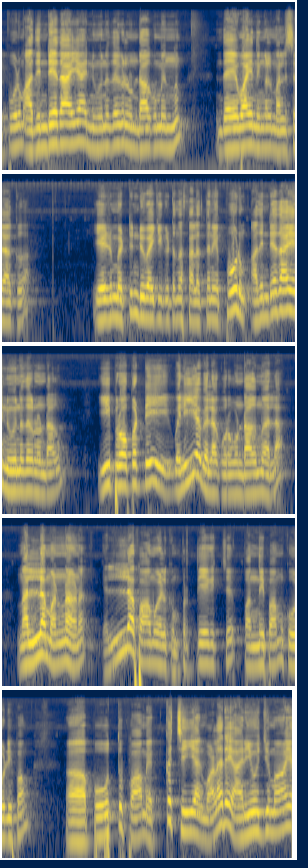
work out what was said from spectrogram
എപ്പോഴും അതിന്റേതായ ന്യൂനതകൾ ഉണ്ടാകുമെന്നും ദയവായി നിങ്ങൾ മനസ്സിലാക്കുക. ഏഴും എട്ടും രൂപയ്ക്ക് കിട്ടുന്ന സ്ഥലത്തിന് എപ്പോഴും അതിന്റേതായ ന്യൂനതകളുണ്ടാകും ഈ പ്രോപ്പർട്ടി വലിയ വില കുറവുണ്ടാകുന്നതല്ല നല്ല മണ്ണാണ്. എല്ലാ ഫാമുകൾക്കും പ്രത്യേകിച്ച് പന്നി ഫാം കോഴി പോത്ത് ഫാം ഒക്കെ ചെയ്യാൻ വളരെ അനുയോജ്യമായ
